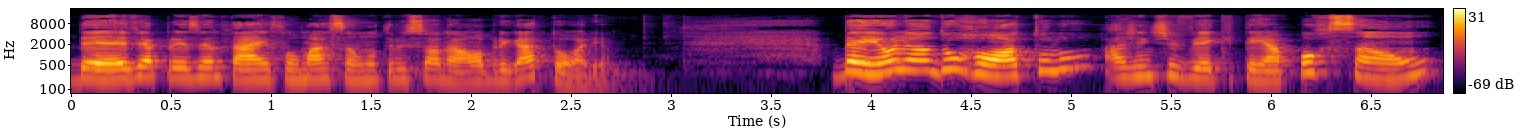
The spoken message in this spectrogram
deve apresentar informação nutricional obrigatória. Bem, olhando o rótulo, a gente vê que tem a porção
